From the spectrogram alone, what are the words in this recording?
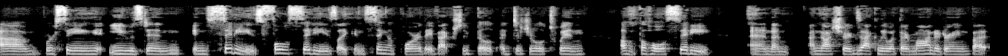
Um, we're seeing it used in, in cities, full cities, like in Singapore, they've actually built a digital twin of the whole city. And I'm, I'm not sure exactly what they're monitoring, but,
